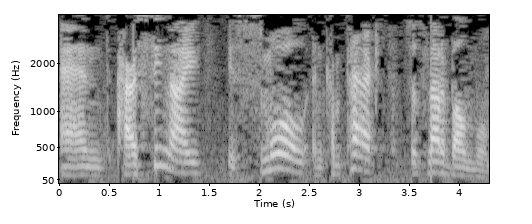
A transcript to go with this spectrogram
and Har Sinai is small and compact, so it's not a balmum.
